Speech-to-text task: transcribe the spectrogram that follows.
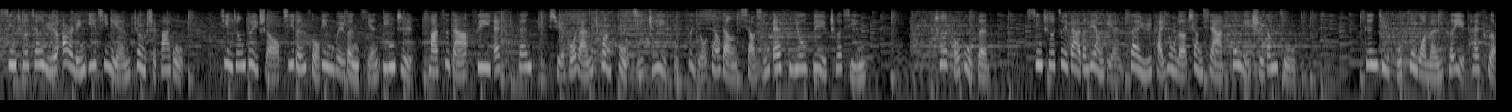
新车将于2017年正式发布，竞争对手基本锁定为本田缤智、马自达 CX-3、雪佛兰创酷及 Jeep 自由侠等小型 SUV 车型。车头部分。新车最大的亮点在于采用了上下分离式灯组。根据图片，我们可以猜测，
